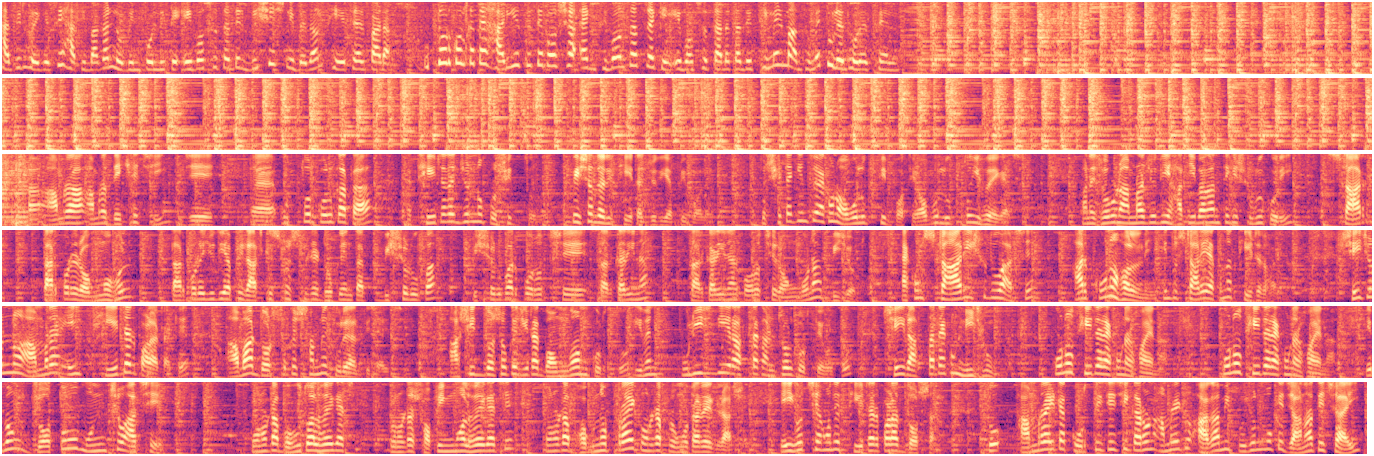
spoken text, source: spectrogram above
হাজির হয়ে গেছি হাতিবাগান নবীন পল্লীতে। এবছর তাদের বিশেষ নিবেদন, থিয়েটার পাড়া। উত্তর কলকাতায় হারিয়ে যেতে বসা এক জীবনযাত্রাকে এবছর তারা তাদের থিমের মাধ্যমে তুলে ধরেছেন। আমরা আমরা দেখেছি যে উত্তর কলকাতা থিয়েটারের জন্য প্রসিদ্ধ, পেশাদারি থিয়েটার যদি আপনি বলেন। তো সেটা কিন্তু এখন অবলুপ্তির পথে, অবলুপ্তই হয়ে গেছে। মানে ধরুন, আমরা যদি হাতিবাগান থেকে শুরু করি, স্টার, তারপরে রংমহল, তারপরে যদি আপনি রাজকৃষ্ণ স্ট্রিটে ঢোকেন, তার বিশ্বরূপা, বিশ্বরূপার পর হচ্ছে সার্কারিনা, সার্কারিনার পর হচ্ছে রঙ্গনা বিজয় এখন স্টারই শুধু আছে, আর কোনো হল নেই, কিন্তু স্টারে এখন আর থিয়েটার হয় না। সেই জন্য আমরা এই থিয়েটার পাড়াটাকে আবার দর্শকের সামনে তুলে আনতে চাইছি। আশির দশকে যেটা গমগম করতো ইভেন পুলিশ দিয়ে রাস্তা কন্ট্রোল করতে হতো, সেই রাস্তাটা এখন নিঝুম। কোনো থিয়েটার এখন আর হয় না। কোনো থিয়েটার এখন আর হয় না। এবং যত মঞ্চ আছে, কোনোটা বহুতল হয়ে গেছে, কোনোটা শপিং মল হয়ে গেছে, কোনোটা ভগ্নপ্রায়, কোনোটা প্রমোটারের গ্রাসে। এই হচ্ছে আমাদের থিয়েটার পাড়ার দশা। তো আমরা এটা করতে চেয়েছি কারণ আমরা একটু আগামী প্রজন্মকে জানাতে চাই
